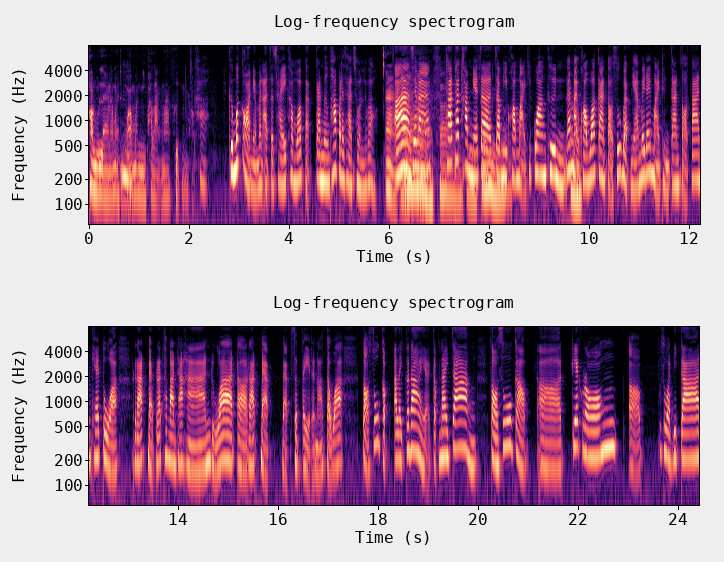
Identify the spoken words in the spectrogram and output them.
ความรุนแรงนะ หมายถึงว่ามันมีพลังมากขึ้นนะครับ ค่ะคือเมื่อก่อนเนี่ยมันอาจจะใช้คำว่าแบบการเมืองภาคประชาชนหรือเปล่าอ่าอ่าใช่ไหมใช่ถ้าถ้าคำเนี้ยจะช่วงหนึ่งจะมีความหมายที่กว้างขึ้นนั่นหมายความว่าการต่อสู้แบบเนี้ยไม่ได้หมายถึงการต่อต้านแค่ตัวรัฐแบบรัฐบาลทหาร หรือว่าเอ่อรัฐแบบแบบสเตทอะนะแต่ว่าต่อสู้กับอะไรก็ได้อะกับนายจ้าง ต่อสู้กับอ่าเรียกร้องอาสวัสดิการ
